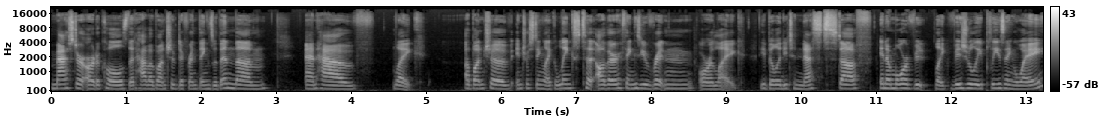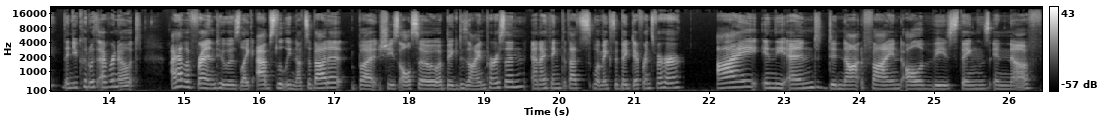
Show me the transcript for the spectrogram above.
master articles that have a bunch of different things within them and have like a bunch of interesting like links to other things you've written or like the ability to nest stuff in a more vi- like visually pleasing way than you could with Evernote. I have a friend who is like absolutely nuts about it, but she's also a big design person, and I think that that's what makes a big difference for her. I, in the end, did not find all of these things enough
